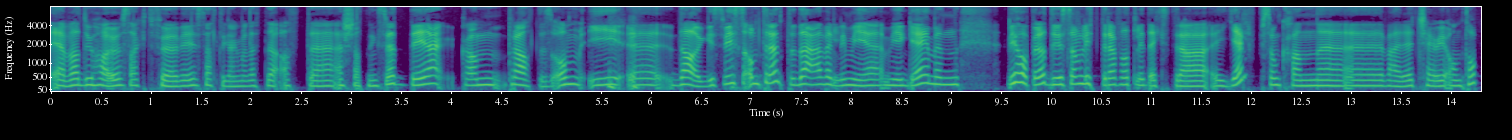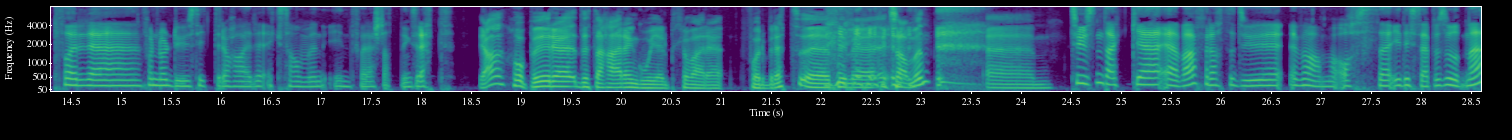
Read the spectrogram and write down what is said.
Eva, du har jo sagt før vi satte i gang med dette at erstatningsrett det kan prates om i dagevis omtrent. Det er veldig mye, mye, gøy, men vi håper at du som lytter har fått litt ekstra hjelp, som kan være cherry on top for, for når du sitter og har eksamen innenfor erstatningsrett. Ja, håper eh, dette her er en god hjelp til å være forberedt eh, til eh, eksamen. um. Tusen takk, Eva, for at du var med oss i disse episodene.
